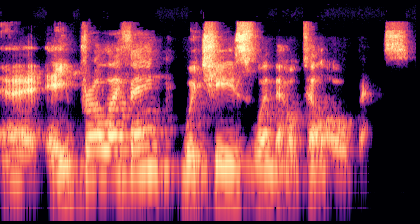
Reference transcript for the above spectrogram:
uh, April, I think, which is when the hotel opens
